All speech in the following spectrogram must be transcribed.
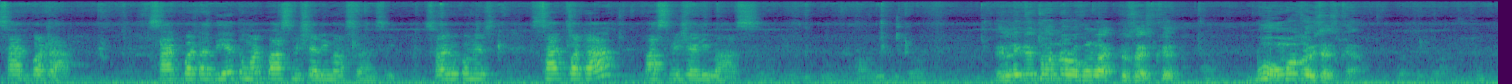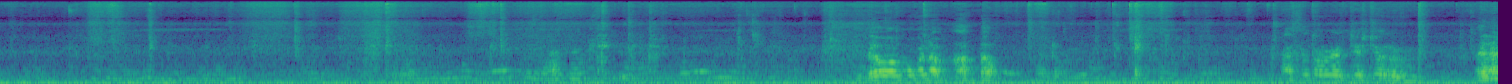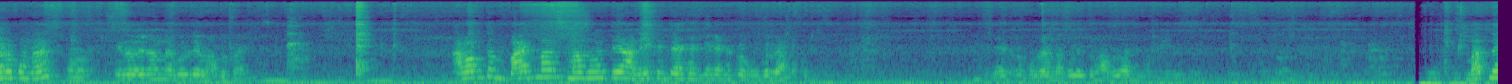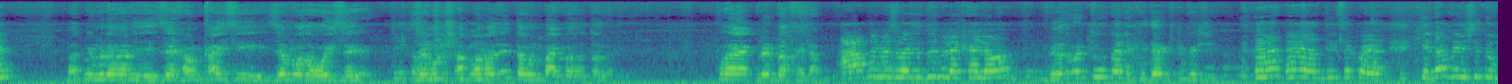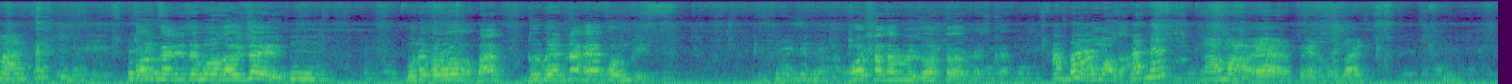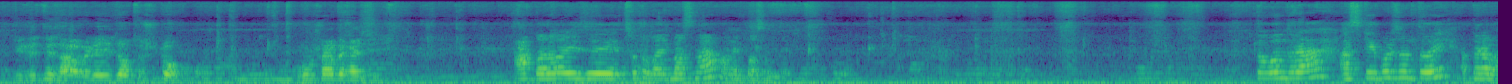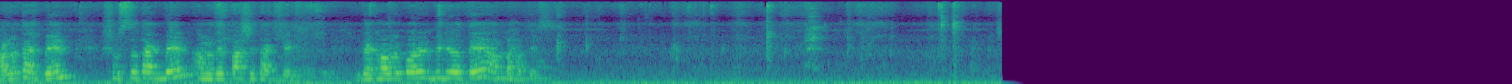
শাক বাটা। শাক বাটা দিয়ে তোমার পাঁচ মিশালি মাছ ছয় রকমের শাক বাটা, পাঁচ মিশালি মাছ। এর লেগে তো অন্যরকম লাগতেছে আজকে। বহু হয়েছে আজকে। দাও, অল্প কটা ভাত দাও। আজকে তো টেস্টি হলো। অন্যরকম না? হ্যাঁ। এভাবে রান্না করলে ভালো হয়। আমাকে তো বাইর মাছ মাঝে মধ্যে আনে কিন্তু এক একদিন এক এক রকম করে রান্না করি। একরকম রান্না করলে তো ভালো লাগে না। ভাত নেন? মনে যে খাওয়ান খাইছি যে মজা হয়েছে। যেমন শাপলা ভাজি তেমন বাইম মজা তরকারি। পুরো এক প্লেট ভাত খাইলাম। আর আপনার সবাই যে দুই প্লেট খাইলো? বেজবার তো পেটে খিদে একটু বেশি। দিতে কয়ে খেদা বেশি তোমার। তরকারি যে মজা হুম। মনে করো ভাত দুই প্লেট না খায় করুন কি। অসাধারণ হয়েছে অসাধারণ আজকে। আব্বা মজা। নেন? আমা পেট বোঝাই। যথেষ্ট। খুব সাথে খাইছি। আব্বার আবার এই যে ছোট ভাই মাছ না, অনেক পছন্দের। তো বন্ধুরা, আজকে পর্যন্তই। আপনারা ভালো থাকবেন, সুস্থ থাকবেন, আমাদের পাশে থাকবেন। দেখা হবে পরের ভিডিওতে। আল্লাহ হাফেজ।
